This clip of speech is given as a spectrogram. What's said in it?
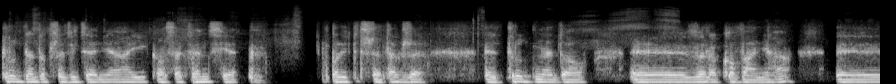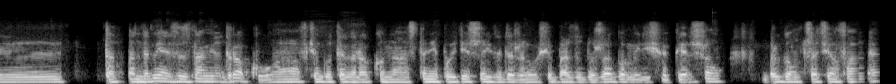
trudne do przewidzenia i konsekwencje polityczne także trudne do wyrokowania ta pandemia jest z nami od roku, a w ciągu tego roku na scenie politycznej wydarzyło się bardzo dużo, bo mieliśmy pierwszą, drugą, trzecią falę,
